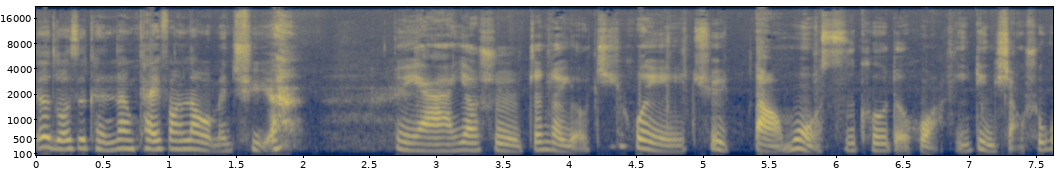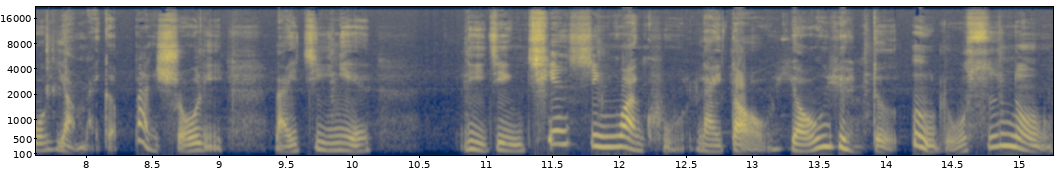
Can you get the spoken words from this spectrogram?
俄罗斯肯让开放，让我们去啊。对呀，要是真的有机会去到莫斯科的话，一定想说要买个伴手礼来纪念历尽千辛万苦来到遥远的俄罗斯呢。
